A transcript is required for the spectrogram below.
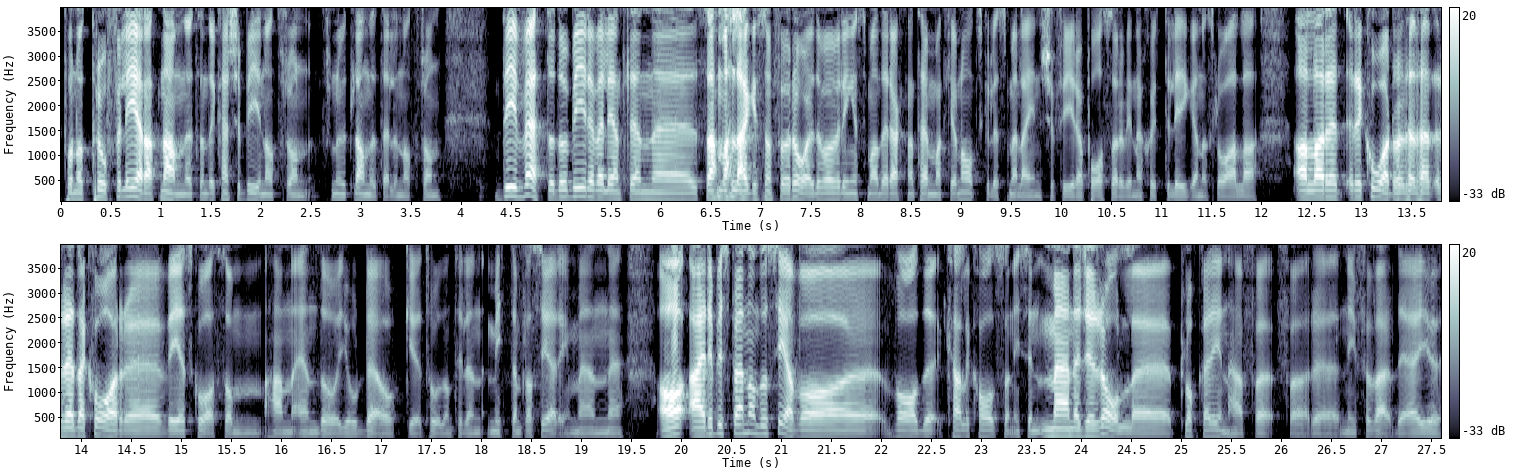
på något profilerat namn, utan det kanske blir något från, från utlandet eller något från Div 1, och då blir det väl egentligen eh, samma läge som förra året. Det var väl ingen som hade räknat hem att Granat skulle smälla in 24 påsar och vinna skytteligan och slå alla, alla re rekord och rädda, rädda kvar eh, VSK som han ändå gjorde och eh, tog dem till en mittenplacering. Men eh, ja, nej, det blir spännande att se vad, vad Kalle Karlsson i sin managerroll eh, plockar in här för, för eh, nyförvärv. Det är ju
